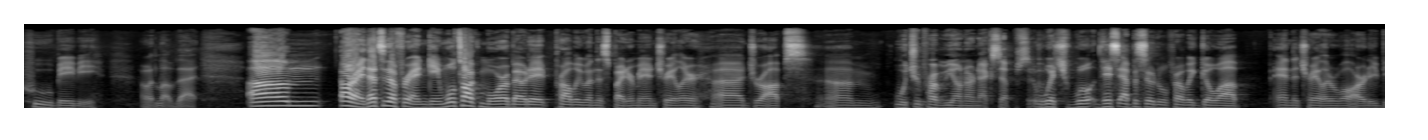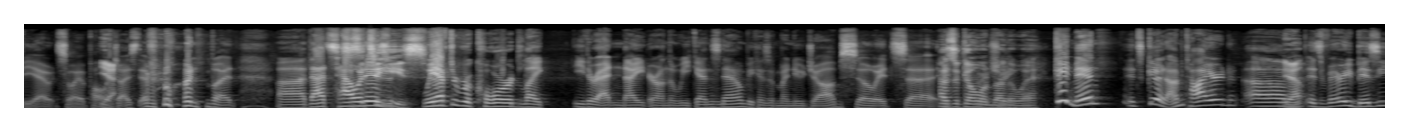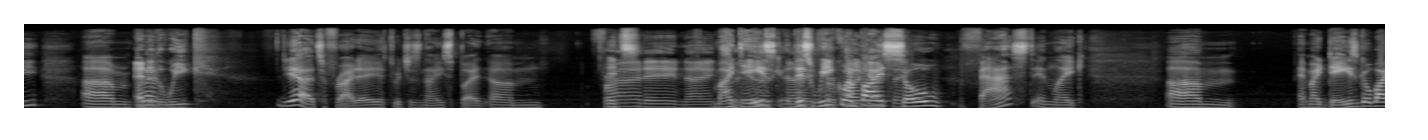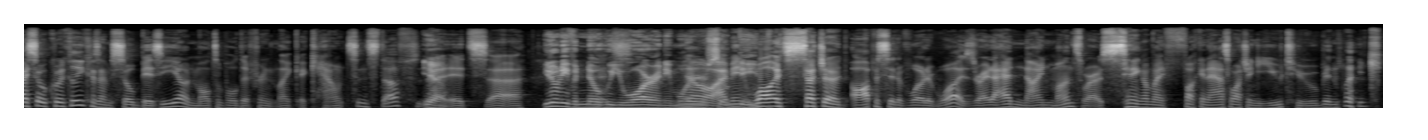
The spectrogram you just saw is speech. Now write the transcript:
Whoo, baby, I would love that. Um, all right, that's enough for Endgame. We'll talk more about it probably when the Spider-Man trailer uh, drops. Um, which would probably be on our next episode. which will this episode will probably go up and the trailer will already be out. So I apologize to everyone, but uh, that's how it It's tease. We have to record like either at night or on the weekends now because of my new job. So it's uh, How's it going, by the way? Good man, it's good. I'm tired. Um, Yeah. it's very busy. Um, End I- of the week. yeah, it's a Friday, which is nice. But um, Friday night. my days this week went by so fast and like um and my days go by so quickly because i'm so busy on multiple different like accounts and stuff Yeah. that it's uh You don't even know who you are anymore. no so i mean deep. well it's such a opposite of what it was right i had nine months where i was sitting on my fucking ass watching youtube and like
